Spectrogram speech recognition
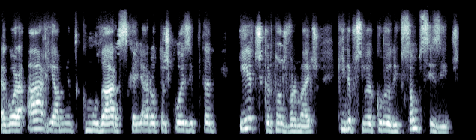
agora há realmente que mudar se calhar outras coisas e, portanto, estes cartões vermelhos, que ainda por cima, como eu digo, são decisivos,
